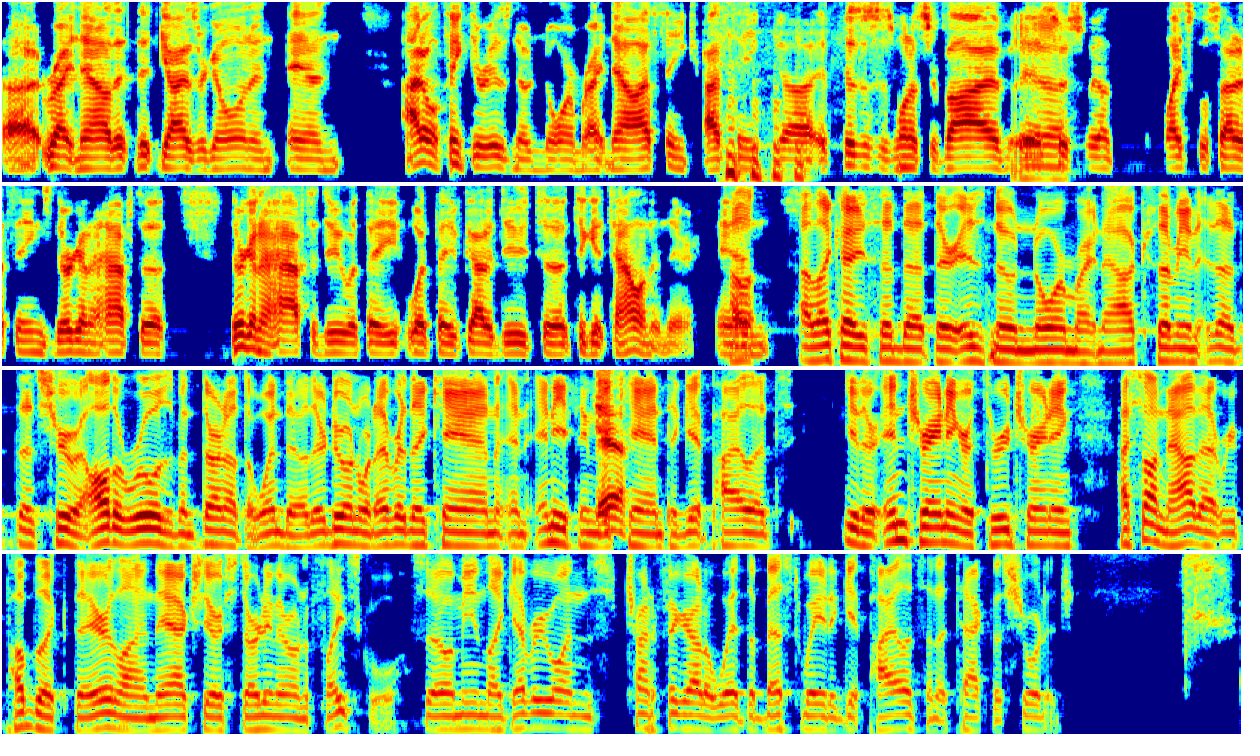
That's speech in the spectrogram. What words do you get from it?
uh, right now that, that guys are going and, and I don't think there is no norm right now. I think I think uh, if businesses want to survive, yeah. especially on the flight school side of things, they're going to have to they're going to have to do what they what they've got to do to to get talent in there. And I, I like how you said that there is no norm right now because I mean that, that's true. All the rules have been thrown out the window. They're doing whatever they can and anything yeah. they can to get pilots either in training or through training. I saw now that Republic, the airline, they actually are starting their own flight school. So I mean, like everyone's trying to figure out a way, the best way to get pilots and attack the shortage.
